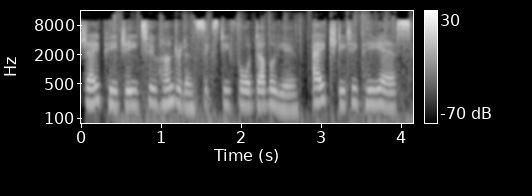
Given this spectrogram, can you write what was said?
JPG 264W, HTTPS,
